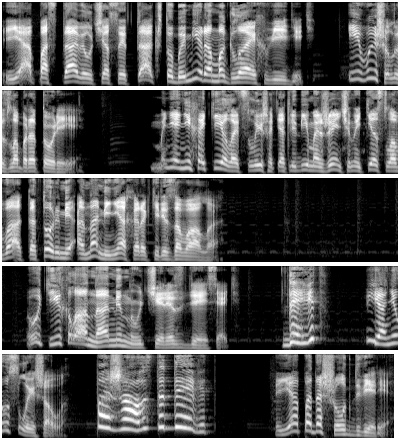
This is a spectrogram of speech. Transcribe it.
Я поставил часы так, чтобы Мира могла их видеть, и вышел из лаборатории. Мне не хотелось слышать от любимой женщины те слова, которыми она меня характеризовала. Утихла она минут через десять. «Дэвид?» Я не услышал. «Пожалуйста, Дэвид!» Я подошел к двери.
